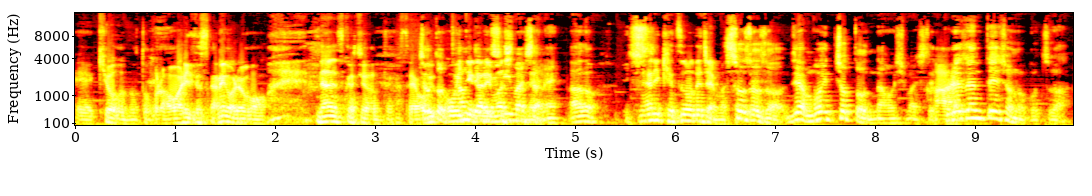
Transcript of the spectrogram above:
えー、今日のところは終わりですかね、これも。何ですか、ちょっとちょっと置いてかれましたね。あの、いきなり結論出ちゃいました、ね、そうそうそう。じゃあもうちょっと直しまして、はい、プレゼンテーションのコツは、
